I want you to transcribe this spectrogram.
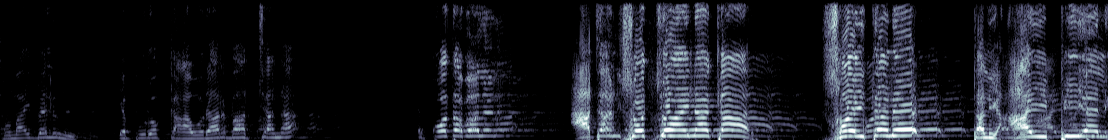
সময় পেলুনি। এ পুরো কাওরার বাচ্চা না? কথা বলে না? আজান সহ্য হয় না কার? শয়তানের? তাহলে আইপিএল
